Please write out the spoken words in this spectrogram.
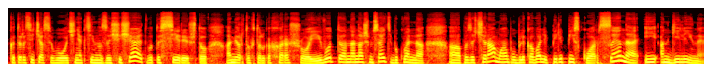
который сейчас его очень активно защищает, вот из серии, что о мертвых только хорошо. И вот на нашем сайте буквально а, позавчера мы опубликовали переписку Арсена и Ангелины.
